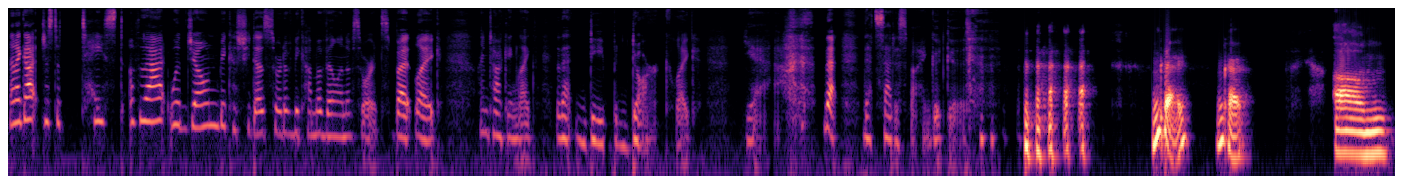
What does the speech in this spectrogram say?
And I got just a taste of that with Joan because she does sort of become a villain of sorts. But like, I'm talking like that deep, dark, like, yeah, that that's satisfying. Good, good. okay, okay. Um,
